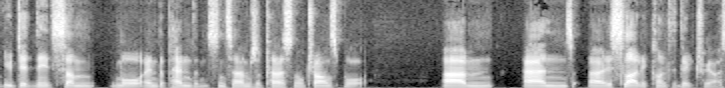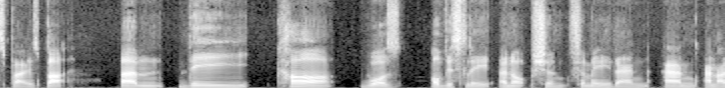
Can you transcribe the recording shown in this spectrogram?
you did need some more independence in terms of personal transport. Um, and uh, it's slightly contradictory, I suppose, but um, the car was obviously an option for me then, and and I,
